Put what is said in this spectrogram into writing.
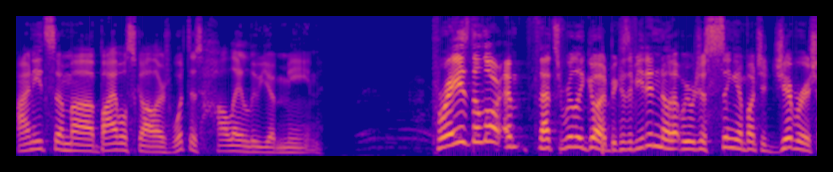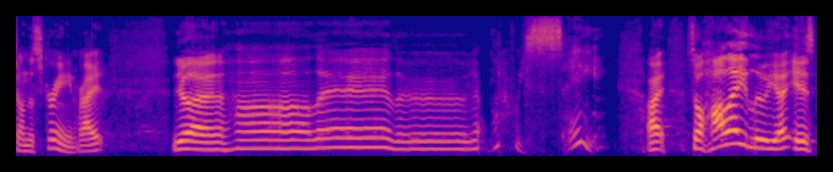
I need some uh, Bible scholars. What does Hallelujah mean? Praise the Lord. And that's really good because if you didn't know that, we were just singing a bunch of gibberish on the screen, right? You're like, hallelujah. What are we saying? All right, so hallelujah is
